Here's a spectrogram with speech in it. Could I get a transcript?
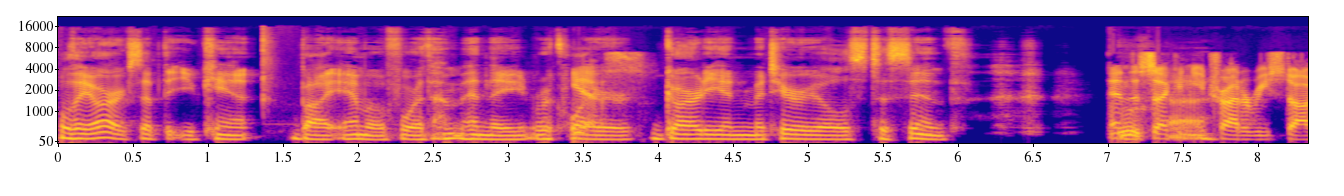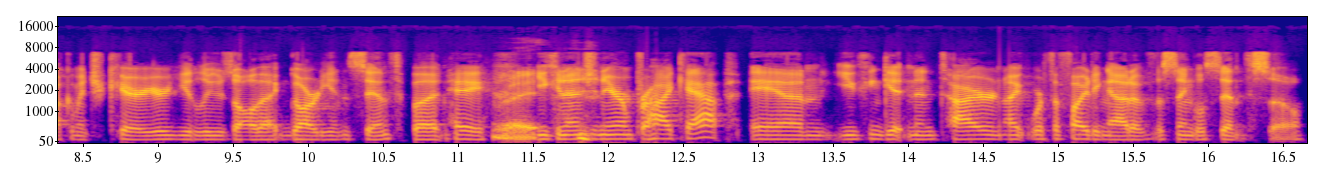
Well, they are, except that you can't buy ammo for them, and they require Yes. Guardian materials to synth. And the second uh, you try to restock them at your carrier, you lose all that Guardian synth. But hey, Right. you can engineer them for high cap, and you can get an entire night worth of fighting out of a single synth. So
